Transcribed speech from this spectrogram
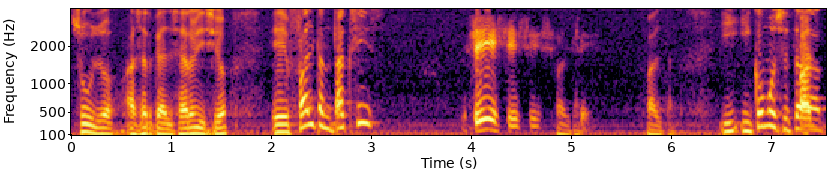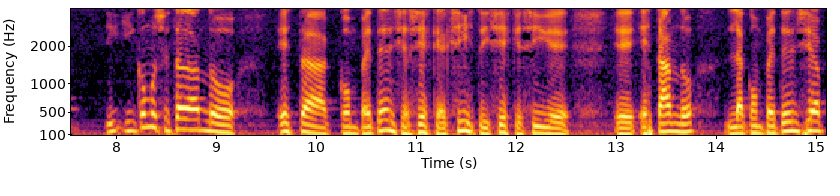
suyo acerca del servicio. Eh, ¿Faltan taxis? Sí, sí, sí. Faltan. sí. faltan. ¿Y, y cómo se está Fal- y, y cómo se está dando esta competencia, si es que existe y si es que sigue eh, estando, la competencia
